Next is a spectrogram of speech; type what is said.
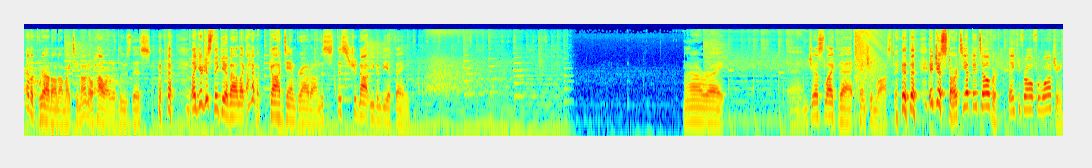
I have a Groudon on my team. I don't know how I would lose this. like, you're just thinking about, like, I have a goddamn Groudon. This, this should not even be a thing. Alright. And just like that, tension lost. it just starts. Yep, it's over. Thank you for all for watching.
